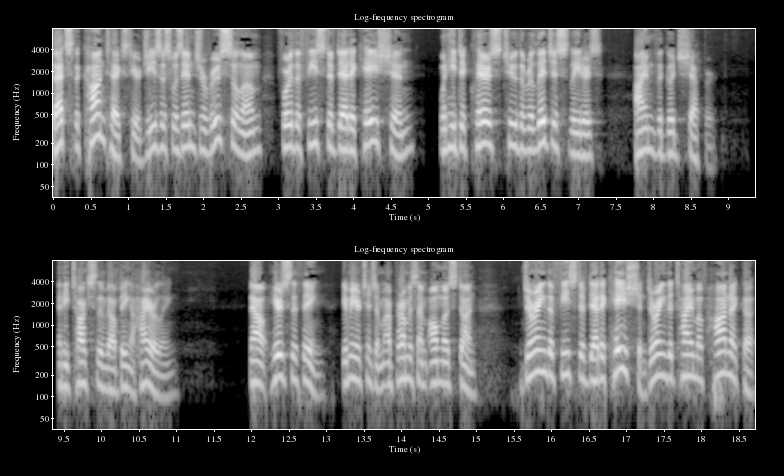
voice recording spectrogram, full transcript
That's the context here. Jesus was in Jerusalem for the Feast of Dedication when he declares to the religious leaders, I'm the Good Shepherd. And he talks to them about being a hireling. Now, here's the thing. Give me your attention. I promise I'm almost done. During the Feast of Dedication, during the time of Hanukkah,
